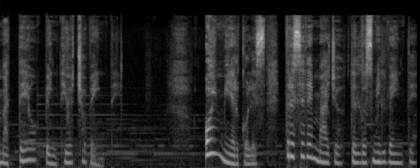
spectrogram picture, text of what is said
Mateo 28, 20. Hoy miércoles 13 de mayo del 2020,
